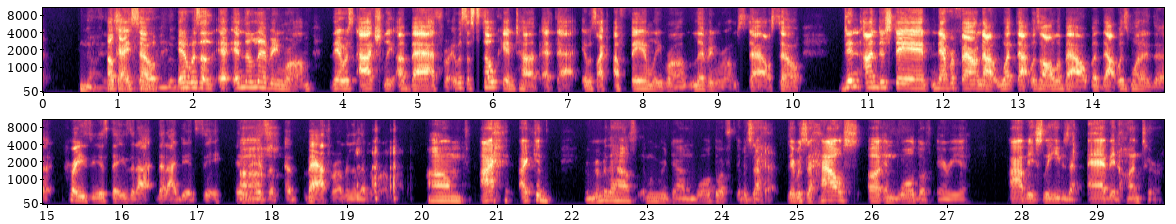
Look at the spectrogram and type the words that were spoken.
no. okay, so it was a in the living room. There was actually a bathroom. It was a soak-in tub at that. It was like a family room, living room style. So didn't understand, never found out what that was all about. But that was one of the craziest things that I that I did see. uh, it's a, a bathroom in the living room. Um, I I could remember the house when we were down in Waldorf. There was a there was a house uh, in Waldorf area. Obviously, he was an avid hunter,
